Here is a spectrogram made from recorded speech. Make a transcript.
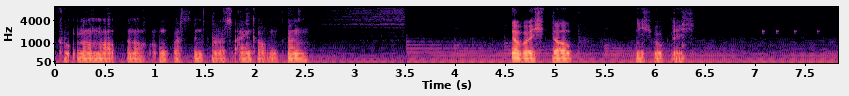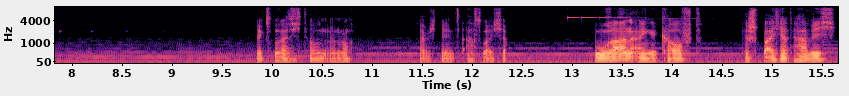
Wir gucken nochmal, ob wir noch irgendwas Sinnvolles einkaufen können. Aber ich glaube nicht wirklich. 36.000 nur noch. Was habe ich denn jetzt? Achso, ich habe Uran eingekauft. Gespeichert habe ich.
